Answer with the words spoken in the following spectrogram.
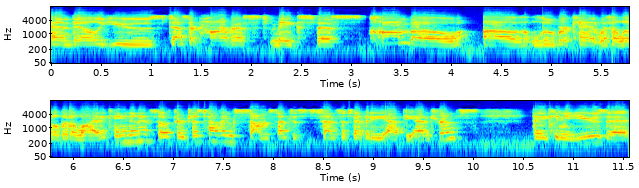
and they'll use Desert Harvest makes this combo of lubricant with a little bit of lidocaine in it. So if they're just having some sens- sensitivity at the entrance, they can use it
